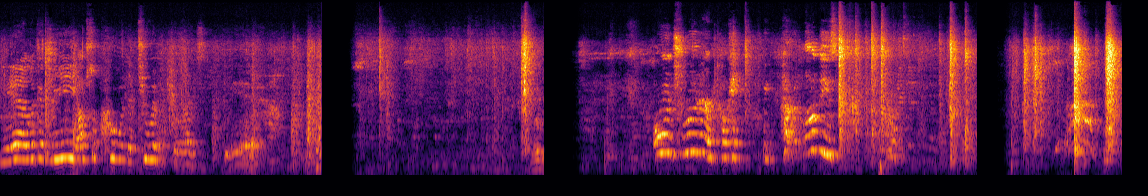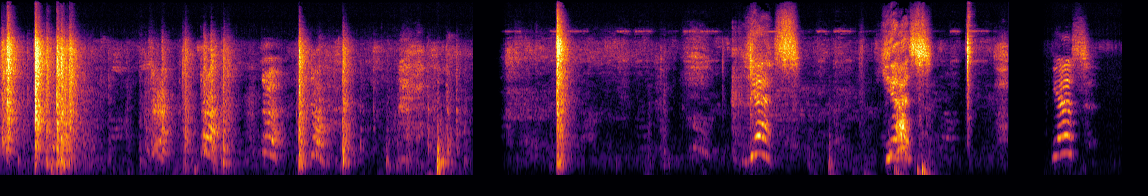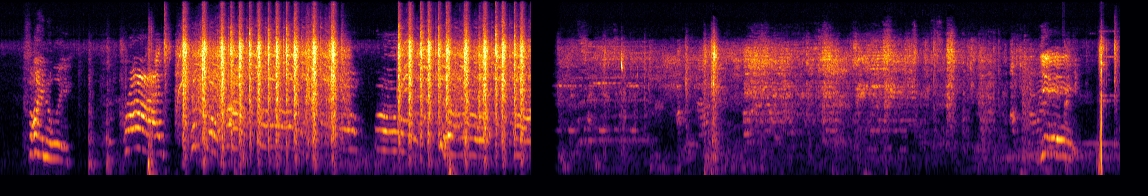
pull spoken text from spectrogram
Yeah, look at me. I'm so cool with the two of guys. Yeah. Oh, intruder! Okay, we have love these Yes! Yes! Finally!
